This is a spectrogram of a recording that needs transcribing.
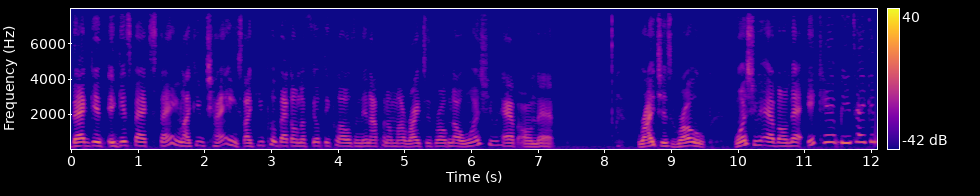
that get it gets back stained. Like you changed. Like you put back on the filthy clothes and then i put on my righteous robe. No once you have on that righteous robe once you have on that it can't be taken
